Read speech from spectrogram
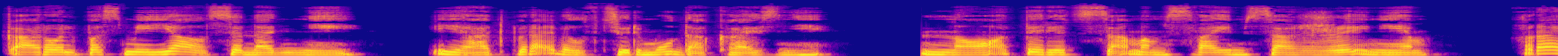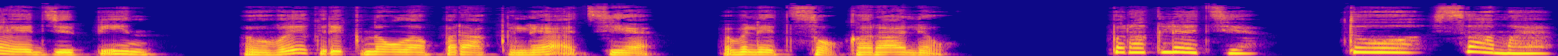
Король посмеялся над ней, и отправил в тюрьму до казни. Но перед самым своим сожжением Фрая Дюпин выкрикнула проклятие в лицо королю. «Проклятие? То самое?»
